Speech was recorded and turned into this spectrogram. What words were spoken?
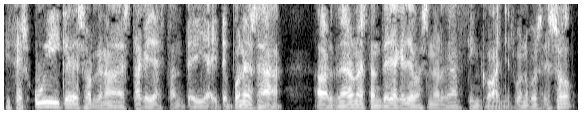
Dices, uy, qué desordenada está aquella estantería, y te pones a, a ordenar una estantería que llevas sin ordenar cinco años. Bueno, pues eso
